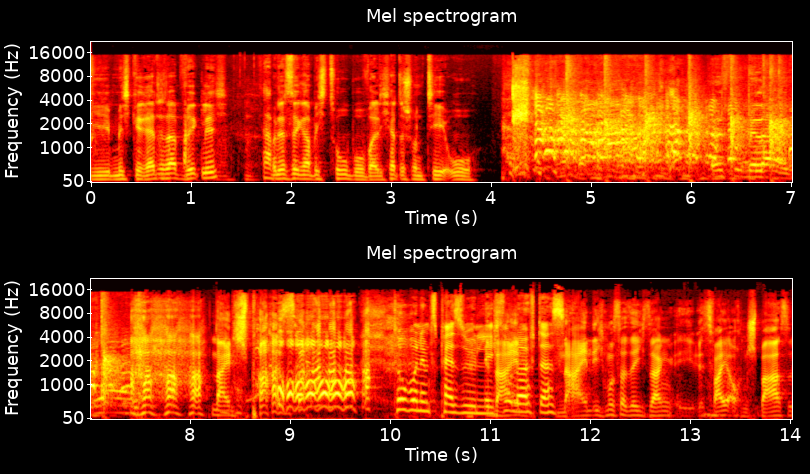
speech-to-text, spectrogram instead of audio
die mich gerettet hat, wirklich. Und deswegen habe ich Turbo, weil ich hatte schon TO. Es tut mir leid. Nein, Spaß. Turbo nimmt's persönlich. Nein, so läuft das. Nein, ich muss tatsächlich sagen, es war ja auch ein Spaß.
